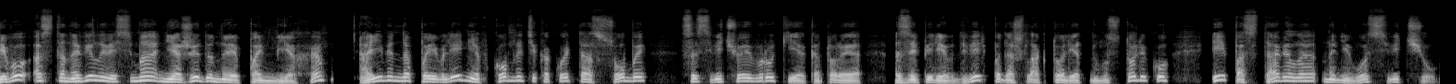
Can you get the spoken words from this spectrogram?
его остановила весьма неожиданная помеха, а именно появление в комнате какой-то особы со свечой в руке, которая, заперев дверь, подошла к туалетному столику и поставила на него свечу.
